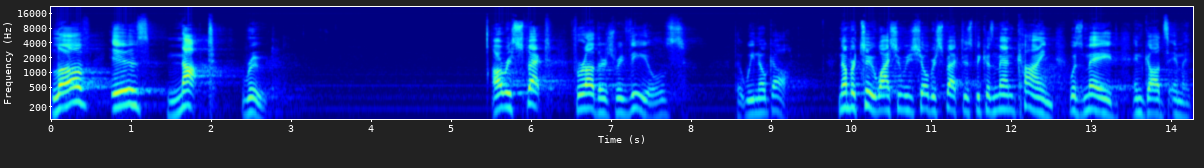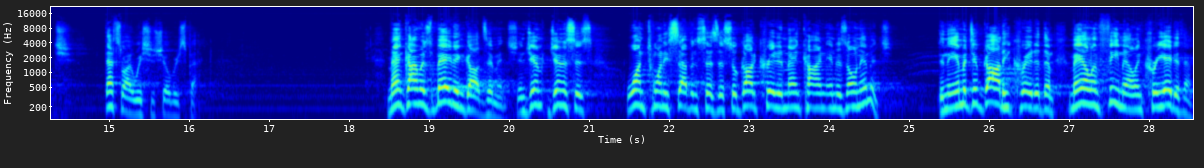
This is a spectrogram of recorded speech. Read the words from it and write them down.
Love is not rude. Our respect for others reveals that we know God. Number two, why should we show respect? Is because mankind was made in God's image. That's why we should show respect. Mankind was made in God's image. In Genesis 1:27 says this, so God created mankind in his own image. In the image of God, he created them, male and female, and created them.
